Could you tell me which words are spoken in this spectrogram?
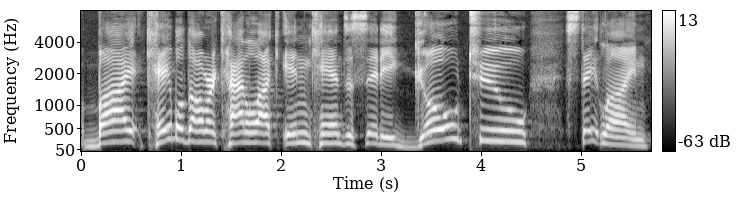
by Cable Dahmer Cadillac in Kansas City. Go to State Line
